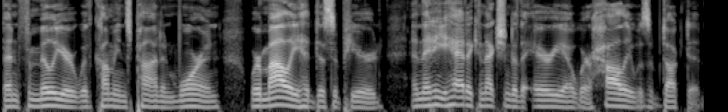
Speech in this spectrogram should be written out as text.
been familiar with Comins Pond and Warren, where Molly had disappeared, and that he had a connection to the area where Holly was abducted.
